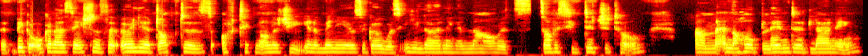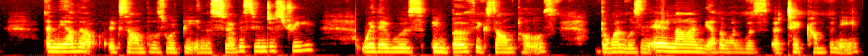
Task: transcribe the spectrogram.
the bigger organizations, the early adopters of technology, you know, many years ago was e learning and now it's, it's obviously digital um, and the whole blended learning. And the other examples would be in the service industry where there was, in both examples, the one was an airline, the other one was a tech company.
